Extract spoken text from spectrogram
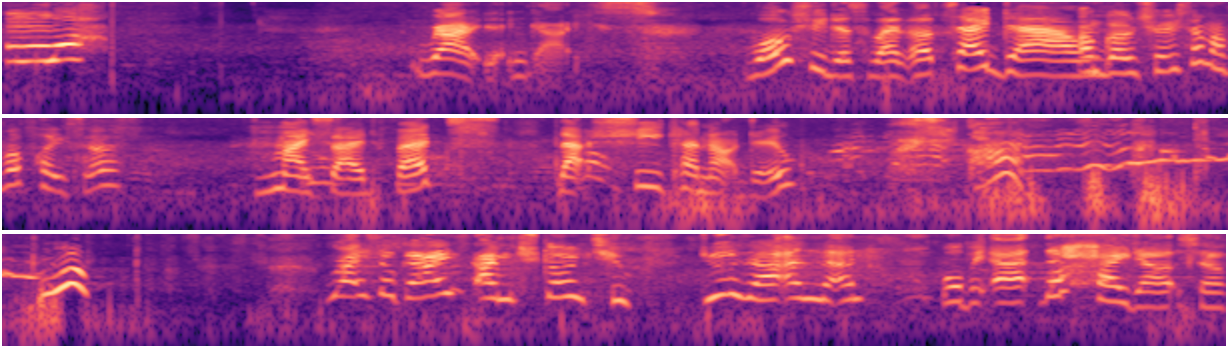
Mwah. Right then, guys. Whoa, she just went upside down. I'm going to show you some other places. My side effects that she cannot do. Where's she gone? Woo! Right, so guys, I'm just going to do that and then we'll be at the hideout. So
